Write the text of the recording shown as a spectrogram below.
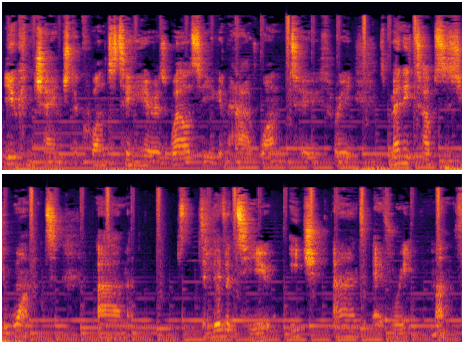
You can change the quantity here as well, so you can have one, two, three, as many tubs as you want um, delivered to you each and every month.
